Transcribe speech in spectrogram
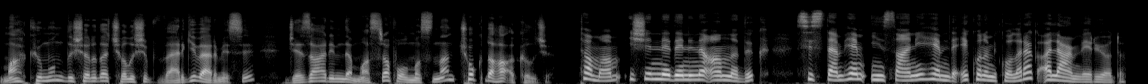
mahkumun dışarıda çalışıp vergi vermesi cezaevinde masraf olmasından çok daha akılcı. Tamam, işin nedenini anladık. Sistem hem insani hem de ekonomik olarak alarm veriyordu.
